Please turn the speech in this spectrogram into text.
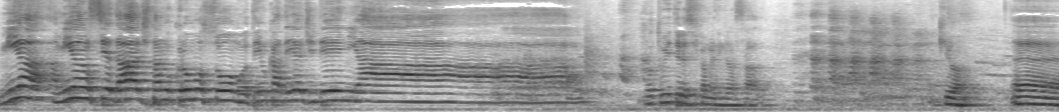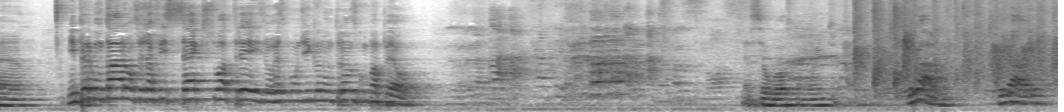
minha a minha ansiedade está no cromossomo. Eu tenho cadeia de DNA. No Twitter isso fica mais engraçado. Aqui, ó. É, Me perguntaram se eu já fiz sexo a três. Eu respondi que eu não transo com papel. Essa eu gosto muito. Obrigado. Obrigado.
